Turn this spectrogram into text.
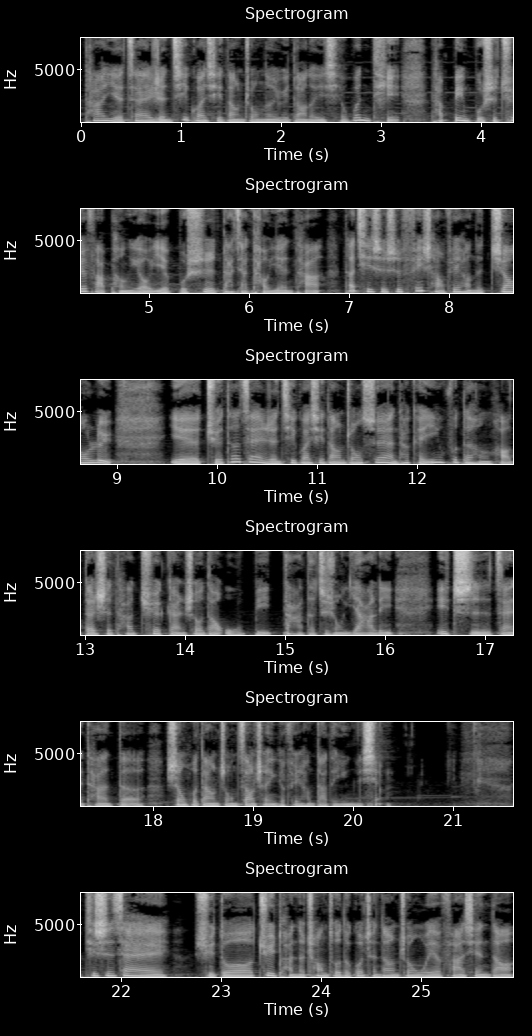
他也在人际关系当中呢遇到了一些问题。他并不是缺乏朋友，也不是大家讨厌他，他其实是非常非常的焦虑，也觉得在人际关系当中，虽然他可以应付得很好，但是他却感受到无比大的这种压力，一直在他的生活当中造成一个非常大的影响。其实，在许多剧团的创作的过程当中，我也发现到，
